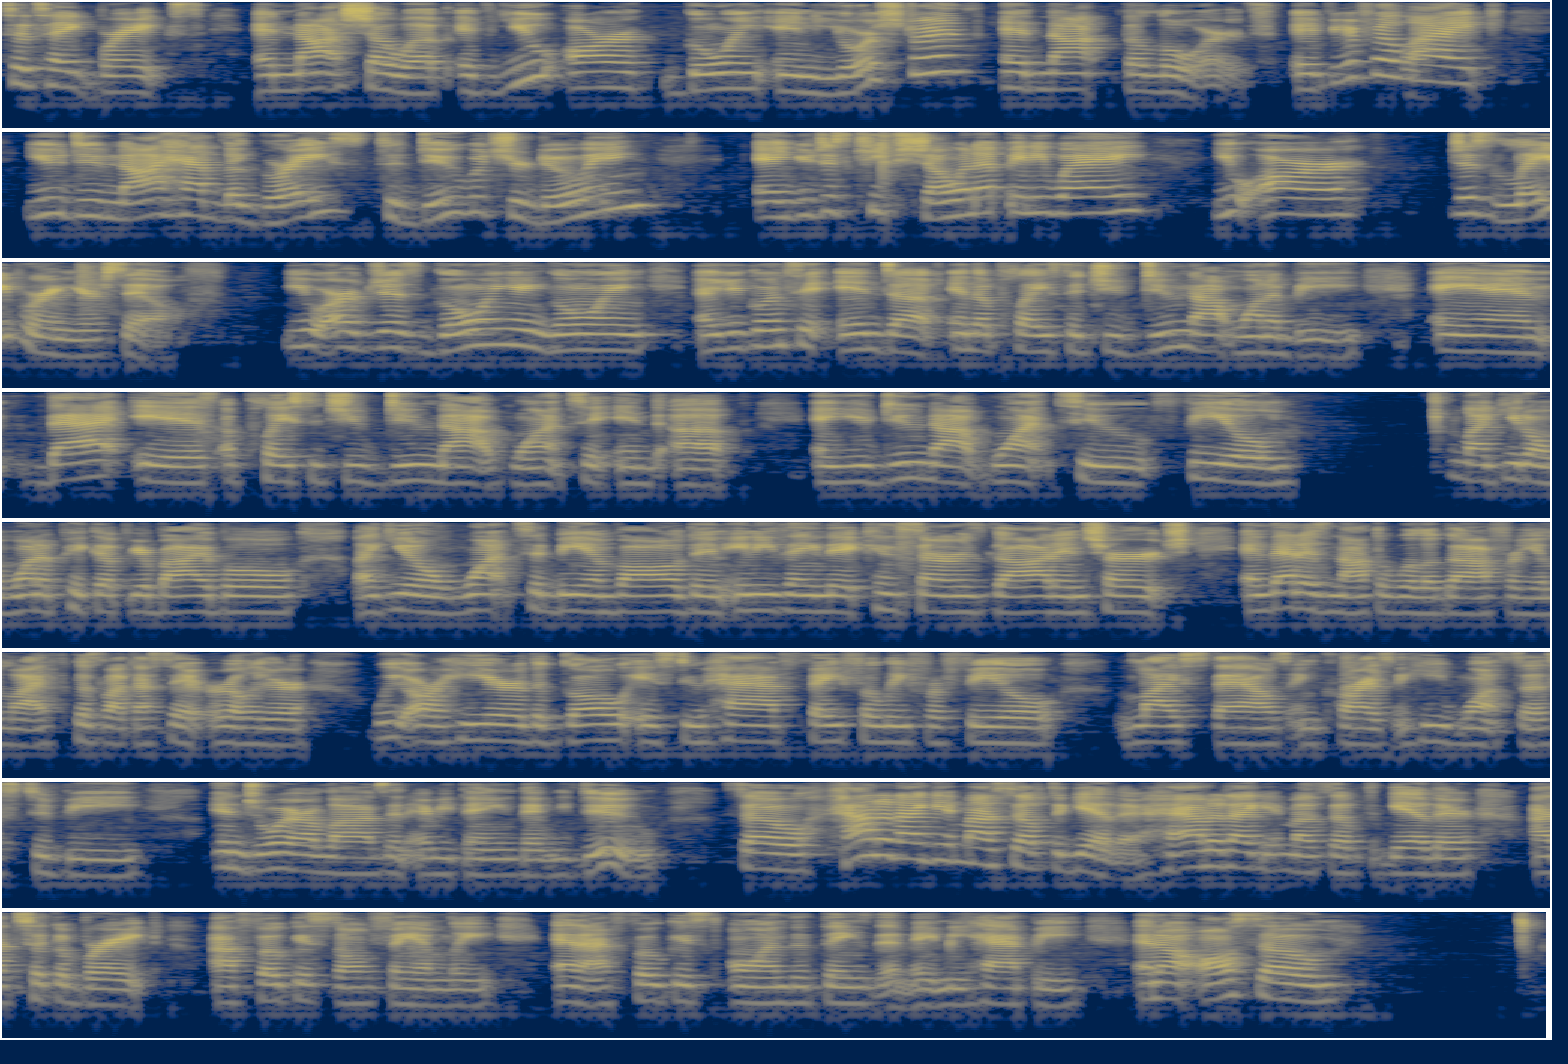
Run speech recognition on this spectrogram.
to take breaks and not show up if you are going in your strength and not the Lord's. If you feel like you do not have the grace to do what you're doing and you just keep showing up anyway, you are just laboring yourself. You are just going and going, and you're going to end up in a place that you do not want to be. And that is a place that you do not want to end up, and you do not want to feel like you don't want to pick up your Bible, like you don't want to be involved in anything that concerns God and church. And that is not the will of God for your life. Because, like I said earlier, we are here. The goal is to have faithfully fulfilled lifestyles in Christ, and He wants us to be enjoy our lives and everything that we do. So, how did I get myself together? How did I get myself together? I took a break. I focused on family and I focused on the things that made me happy. And I also,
